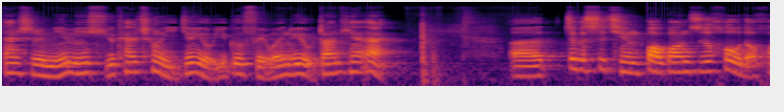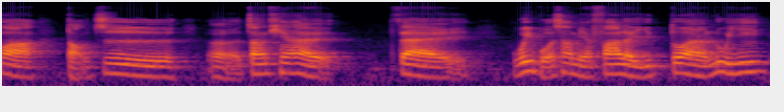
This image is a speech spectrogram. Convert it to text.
但是明明徐开骋已经有一个绯闻女友张天爱。呃，这个事情曝光之后的话，导致呃张天爱在微博上面发了一段录音，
